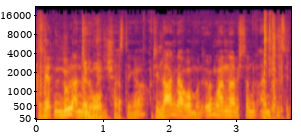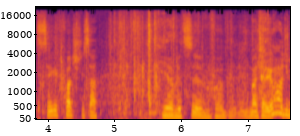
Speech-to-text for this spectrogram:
Also wir hatten null Anwendung Jo. für die Scheißdinger. Und die lagen da rum. Und irgendwann habe ich dann mit einem von CCC gequatscht. Ich sag, hier willst du, meinte er, ja, die,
